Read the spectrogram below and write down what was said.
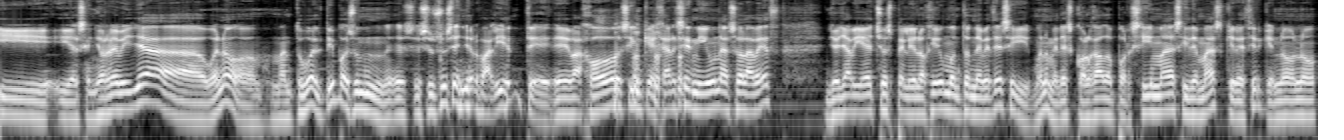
Y, el señor Revilla, bueno, mantuvo el tipo, es un, es, un señor valiente. Eh, bajó sin quejarse ni una sola vez. Yo ya había hecho espeleología un montón de veces y, bueno, me he descolgado por simas y demás. Quiere decir que no, no,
